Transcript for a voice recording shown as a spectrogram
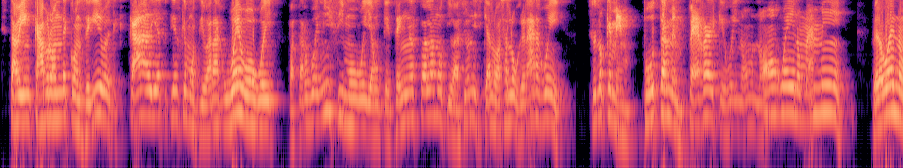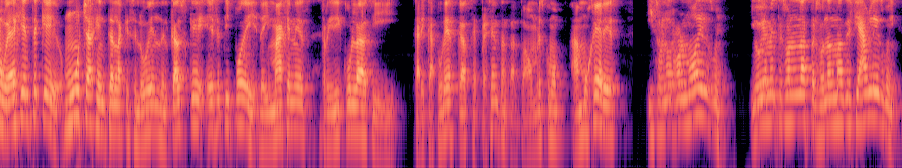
está bien cabrón de conseguir, güey, que cada día te tienes que motivar a huevo, güey, para estar buenísimo, güey, aunque tengas toda la motivación, ni siquiera lo vas a lograr, güey. Eso es lo que me emputa, me emperra de que, güey, no, no, güey, no mames. Pero bueno, güey, hay gente que, mucha gente a la que se lo ven. El caso es que ese tipo de, de imágenes ridículas y caricaturescas se presentan tanto a hombres como a mujeres y son los role models, güey. Y obviamente son las personas más deseables, güey.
